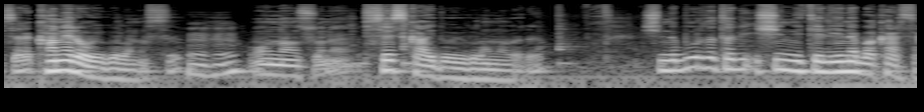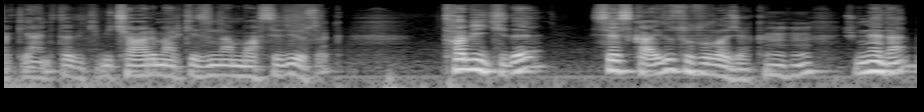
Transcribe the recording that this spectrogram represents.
mesela kamera uygulaması, Hı hı. ondan sonra ses kaydı uygulamaları. Şimdi burada tabii işin niteliğine bakarsak yani tabii ki bir çağrı merkezinden bahsediyorsak tabii ki de ses kaydı tutulacak. Hı hı. Çünkü neden?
